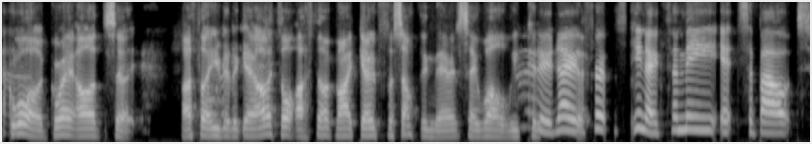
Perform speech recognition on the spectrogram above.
Um, what a great answer. I thought you were going to go. I thought I thought I might go for something there and say, well, we no, could. No, for you know, for me, it's about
